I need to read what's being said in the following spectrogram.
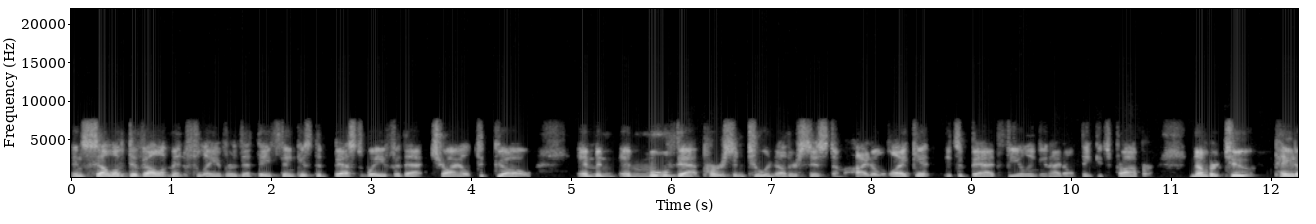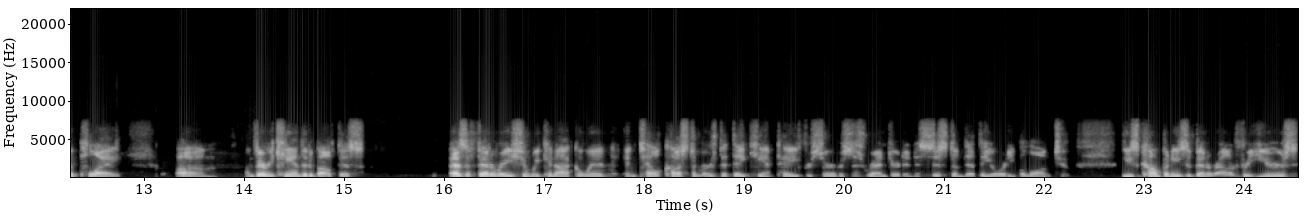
and sell a development flavor that they think is the best way for that child to go and and move that person to another system. I don't like it. It's a bad feeling, and I don't think it's proper. Number two, pay to play. Um, I'm very candid about this. As a federation, we cannot go in and tell customers that they can't pay for services rendered in a system that they already belong to. These companies have been around for years.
